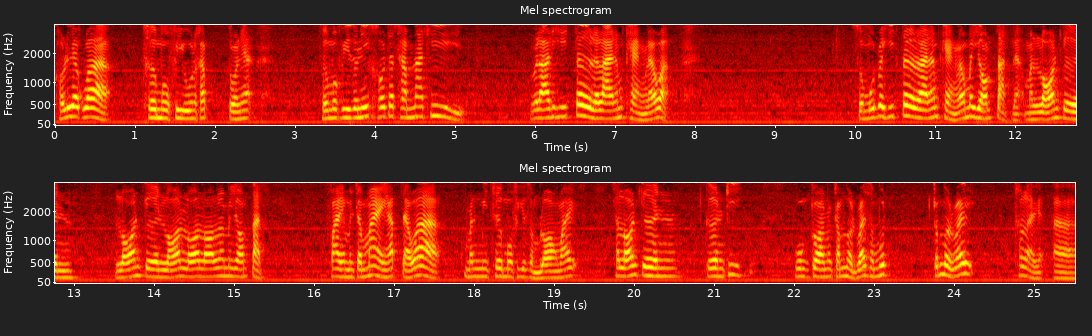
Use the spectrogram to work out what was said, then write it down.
เขาเรียกว่าเทอร์โมฟิลนะครับ ตัวเนี้ยเทอร์โมฟิลตัวนี้เขาจะทำหน้าที่เวลาที่ฮีเตอร์ละลายน้ำแข็งแล้วอะ่ะ สมมุติว่าฮีเตอร์ละลายน้ำแข็งแล้วไม่ยอมตัดเนี่ยมันร้อนเกิน ร้อนเกินร้อนร้อนร้อนแล้วไม่ยอมตัด ไฟมันจะไหม้ครับ แต่ว่ามันมีเทอร์โมฟิลสำรองไว้ ถ้าร้อนเกินเกินที่วงจรมันกำหนดไว้สมมุติกำหนดไว้เท่าไหร่อ่า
